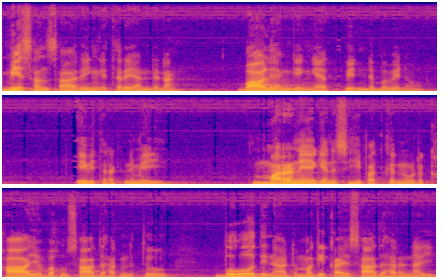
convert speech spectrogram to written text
මේ සංසාරයෙන් එතර යන්ඩ නම් බාලයන්ගෙන් ඇත් වෙන්ඩම වෙනවා. ඒ විතරක් නෙමෙයි මරණය ගැන සිහිපත් කරනවට කාය බහු සාධහරණතු බොහෝ දෙනාට මගේ කය සාධහරණයි.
